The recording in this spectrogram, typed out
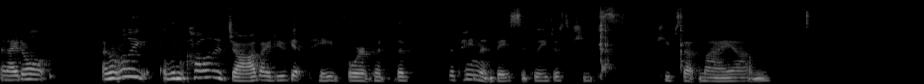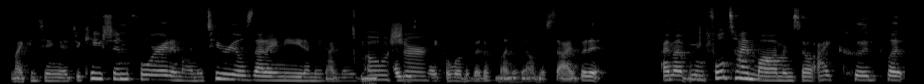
and i don't i don't really i wouldn't call it a job i do get paid for it but the the payment basically just keeps keeps up my um my continuing education for it and my materials that I need. I mean, I maybe Oh, I just sure. make a little bit of money on the side, but it I'm a I mean full time mom, and so I could put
